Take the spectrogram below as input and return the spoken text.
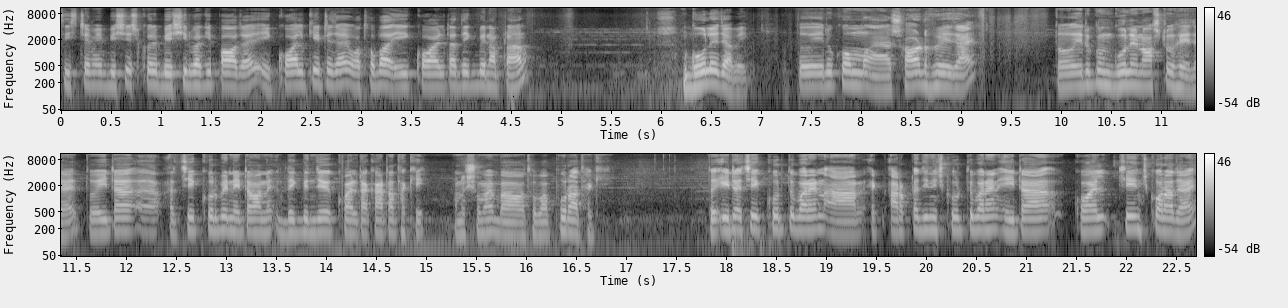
সিস্টেমে বিশেষ করে বেশিরভাগই পাওয়া যায়। এই কয়েল কেটে যায় অথবা এই কয়েলটা দেখবেন আপনার গলে যাবে। তো এরকম শর্ট হয়ে যায়। তো এরকম গলে নষ্ট হয়ে যায়। তো এইটা চেক করবেন। এটা অনেক, দেখবেন যে কয়েলটা কাটা থাকে অনেক সময় বা অথবা পোড়া থাকে। তো এটা চেক করতে পারেন। আর আরেকটা জিনিস করতে পারেন। এইটা কয়েল চেঞ্জ করা যায়।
